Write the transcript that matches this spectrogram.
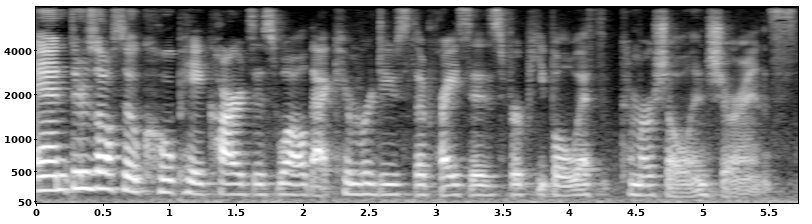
And there's also copay cards as well that can reduce the prices for people with commercial insurance.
